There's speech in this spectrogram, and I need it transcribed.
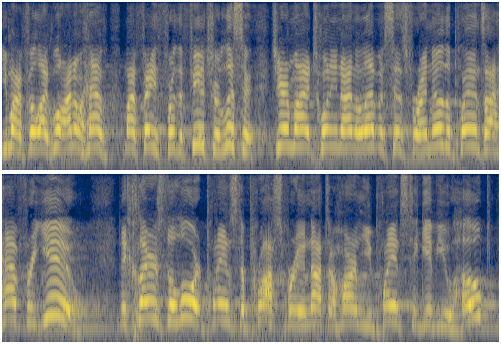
You might feel like, well, I don't have my faith for the future. Listen, Jeremiah 29 11 says, For I know the plans I have for you, declares the Lord, plans to prosper you, not to harm you, plans to give you hope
